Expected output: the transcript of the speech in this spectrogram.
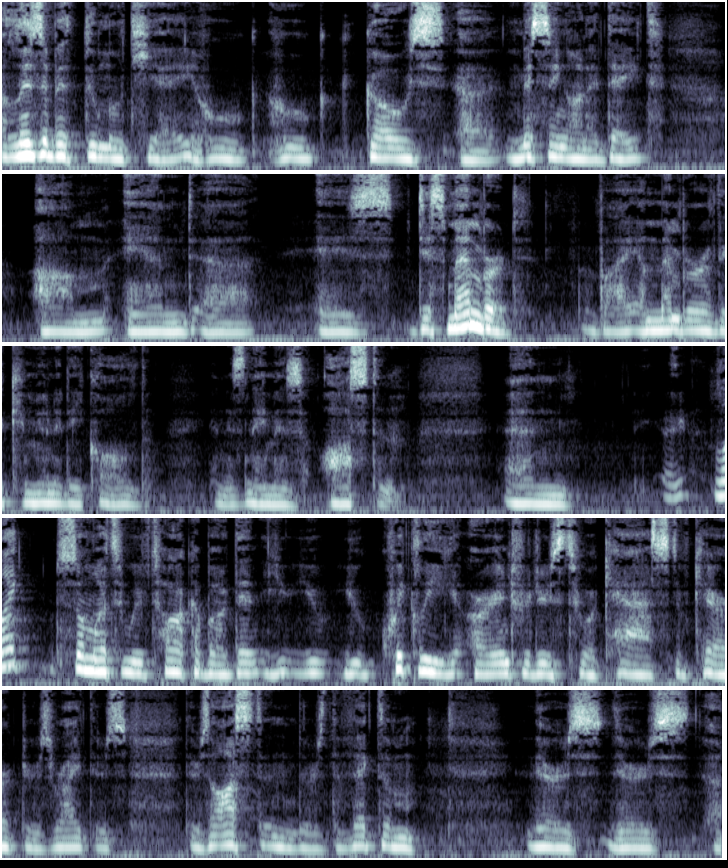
Elizabeth Dumoutier, who who goes uh, missing on a date um, and uh, is dismembered by a member of the community called, and his name is Austin, and like so much we've talked about, then you, you, you quickly are introduced to a cast of characters, right? There's there's Austin, there's the victim, there's there's uh,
